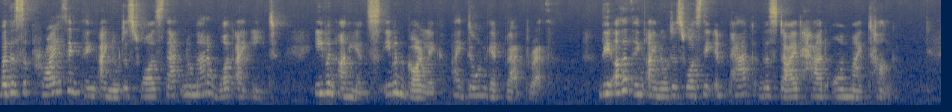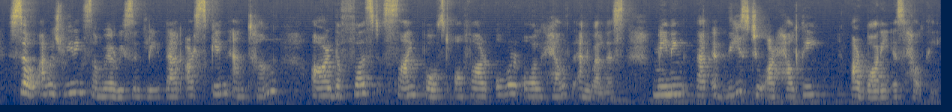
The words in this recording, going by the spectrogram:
But the surprising thing I noticed was that no matter what I eat, even onions, even garlic, I don't get bad breath. The other thing I noticed was the impact this diet had on my tongue. So I was reading somewhere recently that our skin and tongue are the first signpost of our overall health and wellness, meaning that if these two are healthy, our body is healthy.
